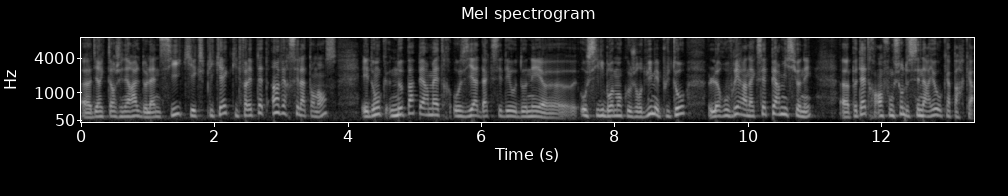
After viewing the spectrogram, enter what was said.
euh, directeur général de l'ANSI, qui expliquait qu'il fallait peut-être inverser la tendance et donc ne pas permettre aux IA d'accéder aux données aussi librement qu'aujourd'hui, mais plutôt leur ouvrir un accès permissionné, euh, peut-être en fonction de scénarios au cas par cas.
